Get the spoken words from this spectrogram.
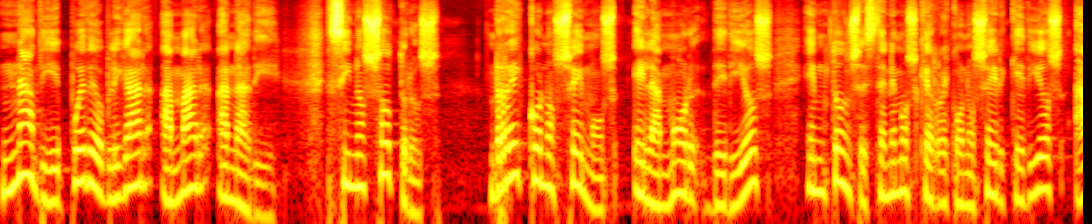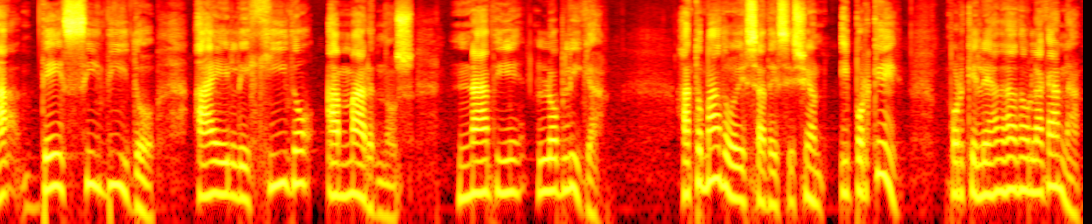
Nadie puede obligar a amar a nadie. Si nosotros reconocemos el amor de Dios, entonces tenemos que reconocer que Dios ha decidido, ha elegido amarnos. Nadie lo obliga. Ha tomado esa decisión. ¿Y por qué? Porque le ha dado la gana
